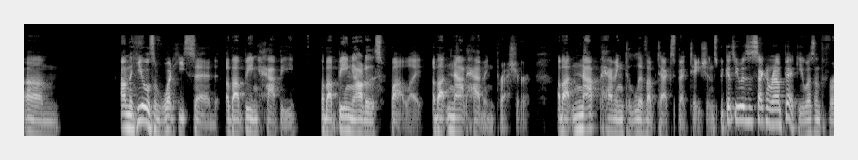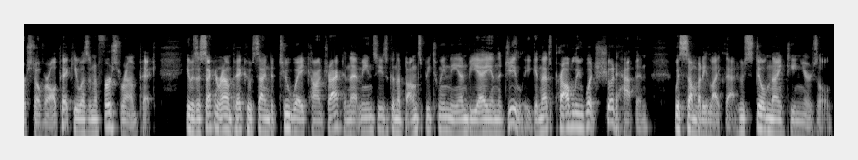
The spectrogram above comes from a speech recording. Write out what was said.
um, on the heels of what he said about being happy, about being out of the spotlight, about not having pressure, about not having to live up to expectations because he was a second round pick. He wasn't the first overall pick. He wasn't a first round pick. He was a second round pick who signed a two way contract, and that means he's going to bounce between the NBA and the G League. And that's probably what should happen with somebody like that who's still 19 years old,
